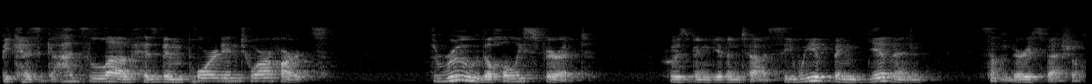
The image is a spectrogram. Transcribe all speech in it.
Because God's love has been poured into our hearts through the Holy Spirit who has been given to us. See, we have been given something very special.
